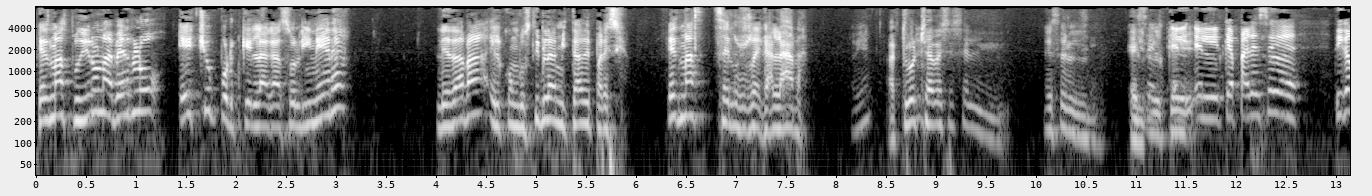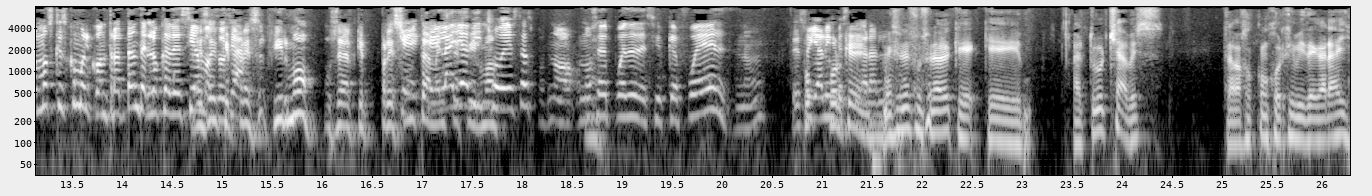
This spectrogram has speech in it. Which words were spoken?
Es más, pudieron haberlo hecho porque la gasolinera le daba el combustible a mitad de precio. Es más, se los regalaba. ¿Está bien? Arturo Chávez es el... Es el, El- Es el, que, el- el que aparece, digamos que es como el contratante, lo que decíamos. es el o que sea, pres- firmó, o sea, el que que, que presuntamente él haya firmó. dicho estas, pues no, no se puede decir que fue él, ¿no? Eso ya lo investigarán. Me dice un funcionario que, que Arturo Chávez trabajó con Jorge Videgaray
